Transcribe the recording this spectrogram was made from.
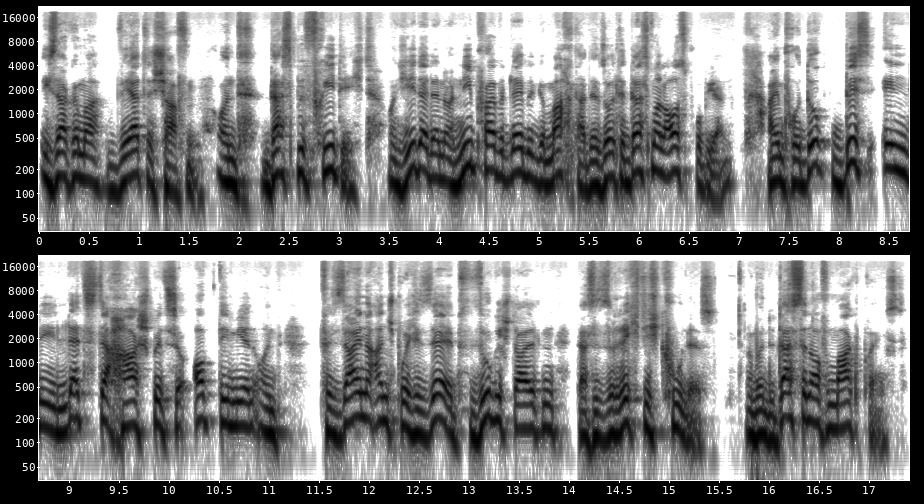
ich sage immer, Werte schaffen. Und das befriedigt. Und jeder, der noch nie Private Label gemacht hat, der sollte das mal ausprobieren. Ein Produkt bis in die letzte Haarspitze optimieren und für seine Ansprüche selbst so gestalten, dass es richtig cool ist. Und wenn du das dann auf den Markt bringst,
